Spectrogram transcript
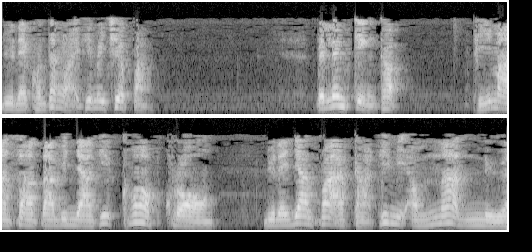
อยู่ในคนทั้งหลายที่ไม่เชื่อฟัง เป็นเรื่องจริงครับ ผีมารซาตานวิญญาณที่ครอบครอง อยู่ในย่านฟ้าอากาศที่มีอำนาจเหนือ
